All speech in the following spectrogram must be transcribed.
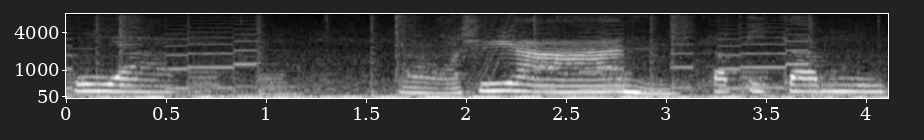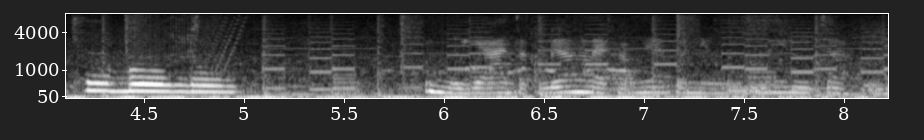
คือยาอ๋อ ชื่อยานกับอีกคำหนึ่งชื่อบูรูโอ้โหยานจากเรื่องอะไรครับเนี่ยคุณนิวไม่รู้จักเลย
